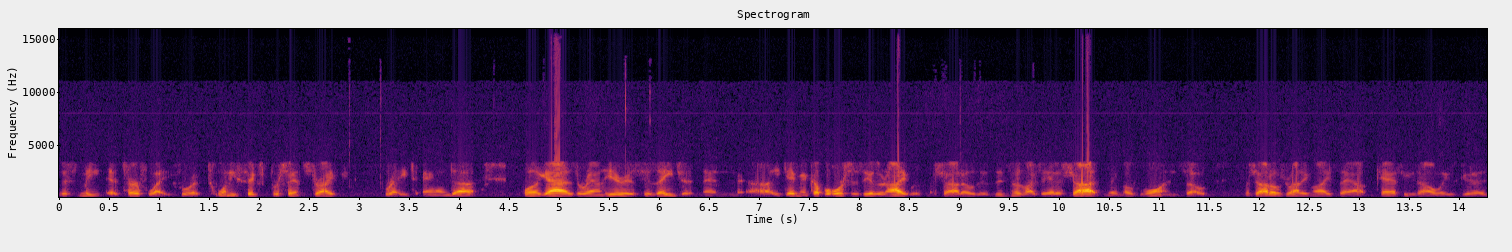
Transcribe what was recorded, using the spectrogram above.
this meet at Turfway for a 26% strike rate. And uh, one of the guys around here is his agent, and uh, he gave me a couple horses the other night with Machado that didn't look like they had a shot, and they both won. So Machado's riding lights out. Casse's always good.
